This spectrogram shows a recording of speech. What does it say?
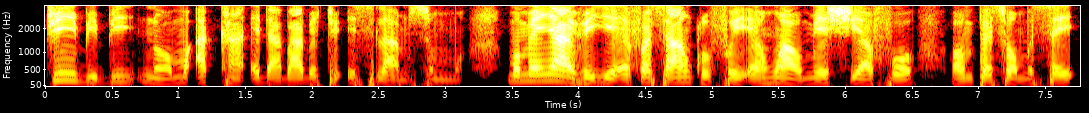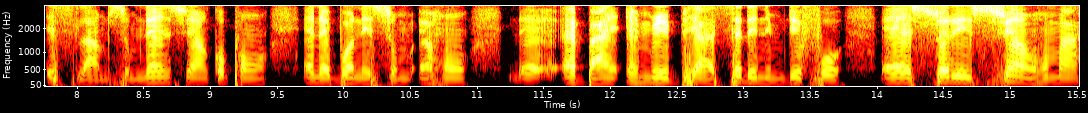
dwen biribi na wɔn aka de aba abɛto Islam som mu. Momma yɛnyɛ ahwɛyie ɛfa saa nkorɔfoɔ yi ho a wɔn yɛ Shiafoɔ, wɔn pɛ sɛ wɔn sɛe Islam som, nanso Nyankopɔn na ɛbɔ ne som ho ban mmerɛ biara sɛdeɛ nimdefoɔ sɔre sua nwoma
